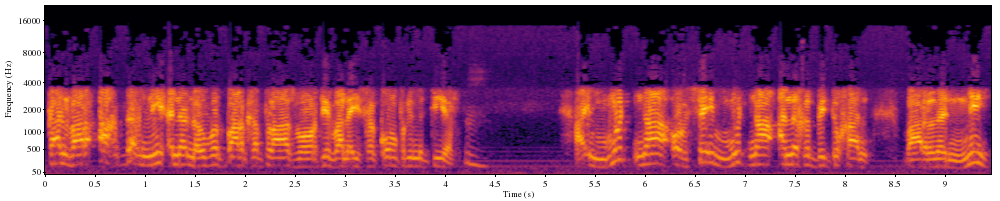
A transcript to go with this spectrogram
kan waaragtig nie in 'n Louwerpark geplaas word nie want hy is gekompromiteer. Hmm. Hy moet na of sy moet na 'n ander gebied toe gaan waar hulle nie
